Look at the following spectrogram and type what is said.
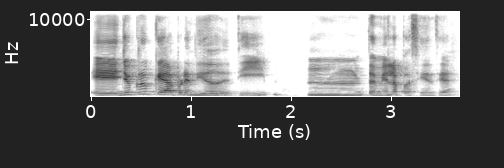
Eh, yo creo que he aprendido de ti mm, también la paciencia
